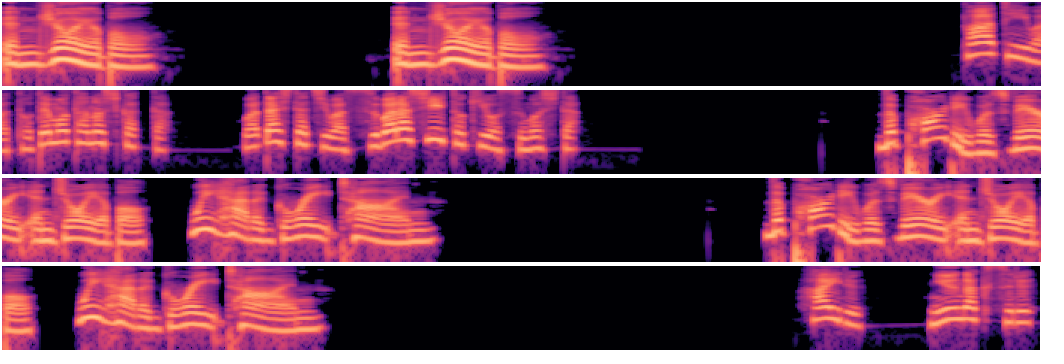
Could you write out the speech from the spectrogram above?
enjoyable, enjoyable, パーティーはとても楽しかった。私たちは素晴らしい時を過ごした。The party was very enjoyable. We had a great time. The party was very enjoyable. We had a great time. 入る、入学する。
